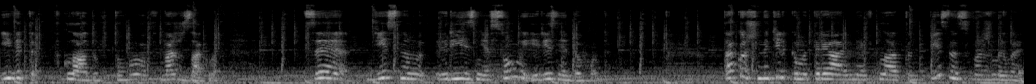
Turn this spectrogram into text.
і від вкладу в ваш заклад. Це дійсно різні суми і різний доход. Також не тільки матеріальний вклад в бізнес важливий,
